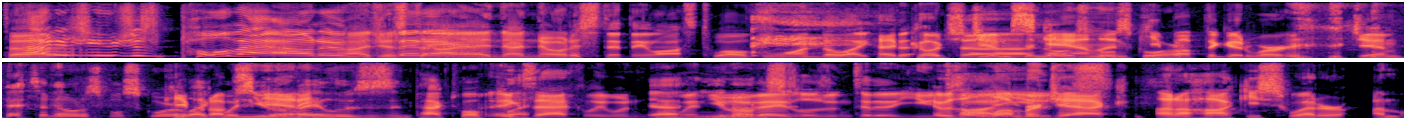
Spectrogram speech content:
So, How did you just pull that out of I just thin I, air? I noticed it. They lost twelve to one to like Head the- coach the- Jim It's a Scanlan. Keep up the good work, Jim. It's a noticeable score, Keep like up, when U of A loses in Pac-12 play. Exactly when Yeah, when you U of A is losing to the Utah It was a Utes. lumberjack on a hockey sweater. I'm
